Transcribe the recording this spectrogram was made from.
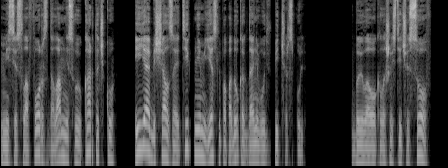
Миссис Лафор сдала мне свою карточку, и я обещал зайти к ним, если попаду когда-нибудь в Бичерспуль. Было около шести часов,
